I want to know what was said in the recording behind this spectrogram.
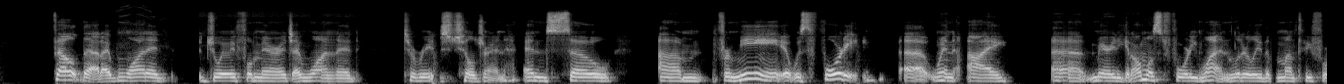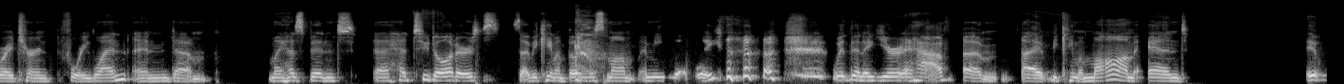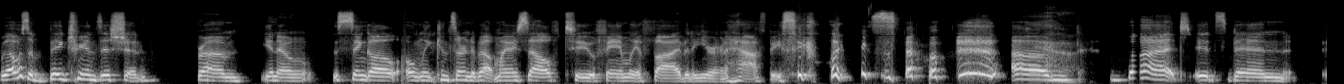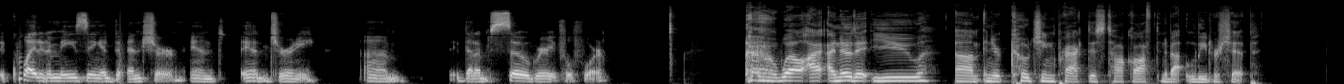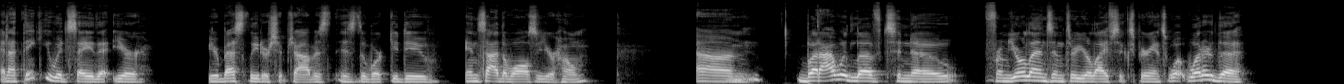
felt that. I wanted a joyful marriage. I wanted to raise children. And so um, for me, it was 40 uh, when I uh, married again, almost 41, literally the month before I turned 41. And um, my husband uh, had two daughters, so I became a bonus mom immediately. Within a year and a half, um, I became a mom, and it, that was a big transition from you know the single, only concerned about myself, to a family of five in a year and a half, basically. so, um, yeah. but it's been quite an amazing adventure and and journey um, that I'm so grateful for. well, I, I, know that you um, in your coaching practice talk often about leadership, and I think you would say that your your best leadership job is is the work you do inside the walls of your home. Um, mm-hmm. But I would love to know from your lens and through your life's experience, what what are the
